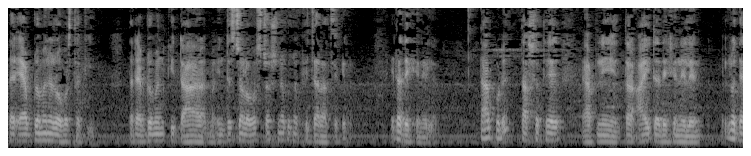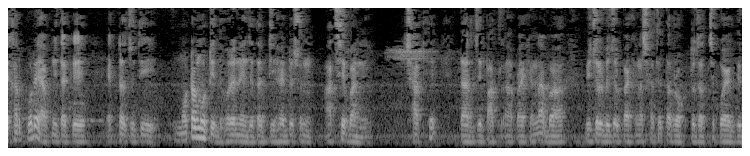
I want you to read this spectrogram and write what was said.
তার অ্যাবডোমেনের অবস্থা কি? তার অ্যাবডোমেন কি তার ইন্টেস্টাল অবস্ট্রাকশনের কোনো ফিচার আছে কিনা? এটা দেখে নিলেন। তারপরে তার সাথে আপনি তার আইটা দেখে নিলেন। এগুলো দেখার পরে আপনি তাকে একটা যদি মোটামুটি ধরে নেন যে তার ডিহাইড্রেশন আছে বা নেই সাথে তার যে পাতলা পায়খানা বা বিচল বিচল পায়খানার সাথে তার রক্ত যাচ্ছে কয়েকদিন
